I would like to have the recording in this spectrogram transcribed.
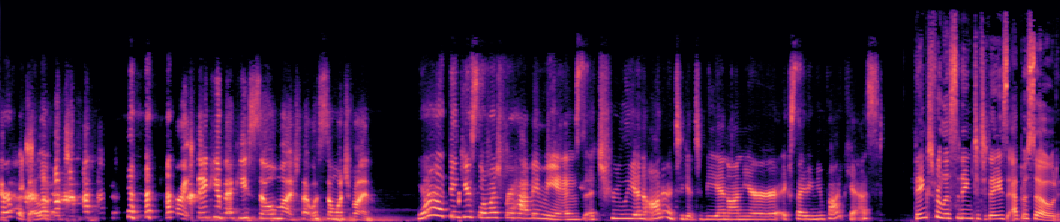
perfect. I love it. All right. Thank you, Becki, so much. That was so much fun. Yeah, thank you so much for having me. It was a, truly an honor to get to be in on your exciting new podcast. Thanks for listening to today's episode.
